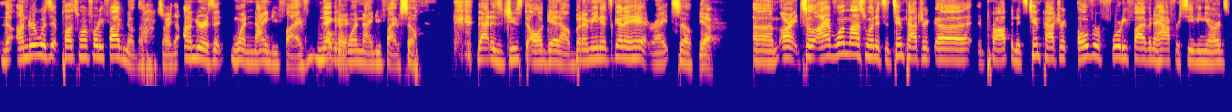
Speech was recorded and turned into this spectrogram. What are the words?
the under was at plus 145. No, the sorry, the under is at 195, negative okay. 195. So that is juice to all get out. But I mean, it's gonna hit, right? So yeah. Um, all right, so I have one last one. It's a Tim Patrick uh, prop, and it's Tim Patrick over 45 and a half receiving yards.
